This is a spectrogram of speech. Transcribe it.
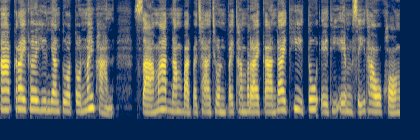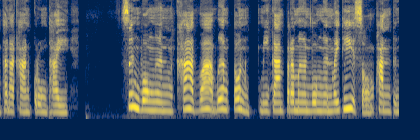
หากใครเคยยืนยันตัวตนไม่ผ่าน สามารถนำบัตรประชาชนไปทำรายการได้ที่ตู้ ATM สีเทาของธนาคารกรุงไทย ซึ่งวงเงินคาดว่าเบื้องต้นมีการประเมินวงเงินไว้ที่ 2,000 ถึง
